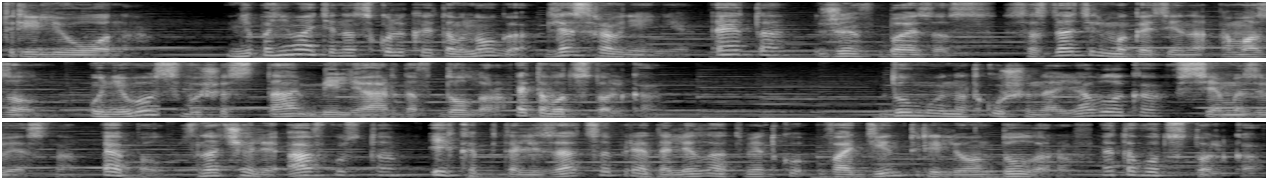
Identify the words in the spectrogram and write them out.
триллиона. Не понимаете, насколько это много? Для сравнения, это Джефф Безос, создатель магазина Amazon. У него свыше 100 миллиардов долларов. Это вот столько. Думаю, надкушенное яблоко всем известно. Apple. В начале августа их капитализация преодолела отметку в 1 триллион долларов. Это вот столько.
